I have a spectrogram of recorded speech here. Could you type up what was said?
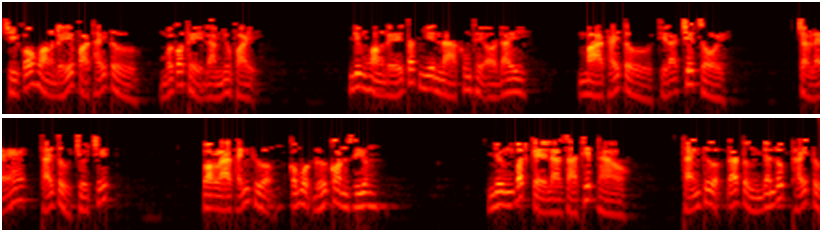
chỉ có hoàng đế và thái tử mới có thể làm như vậy. Nhưng hoàng đế tất nhiên là không thể ở đây, mà thái tử thì đã chết rồi. Chả lẽ thái tử chưa chết? Hoặc là thánh thượng có một đứa con riêng? Nhưng bất kể là giả thiết nào, thánh thượng đã từng nhân lúc thái tử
